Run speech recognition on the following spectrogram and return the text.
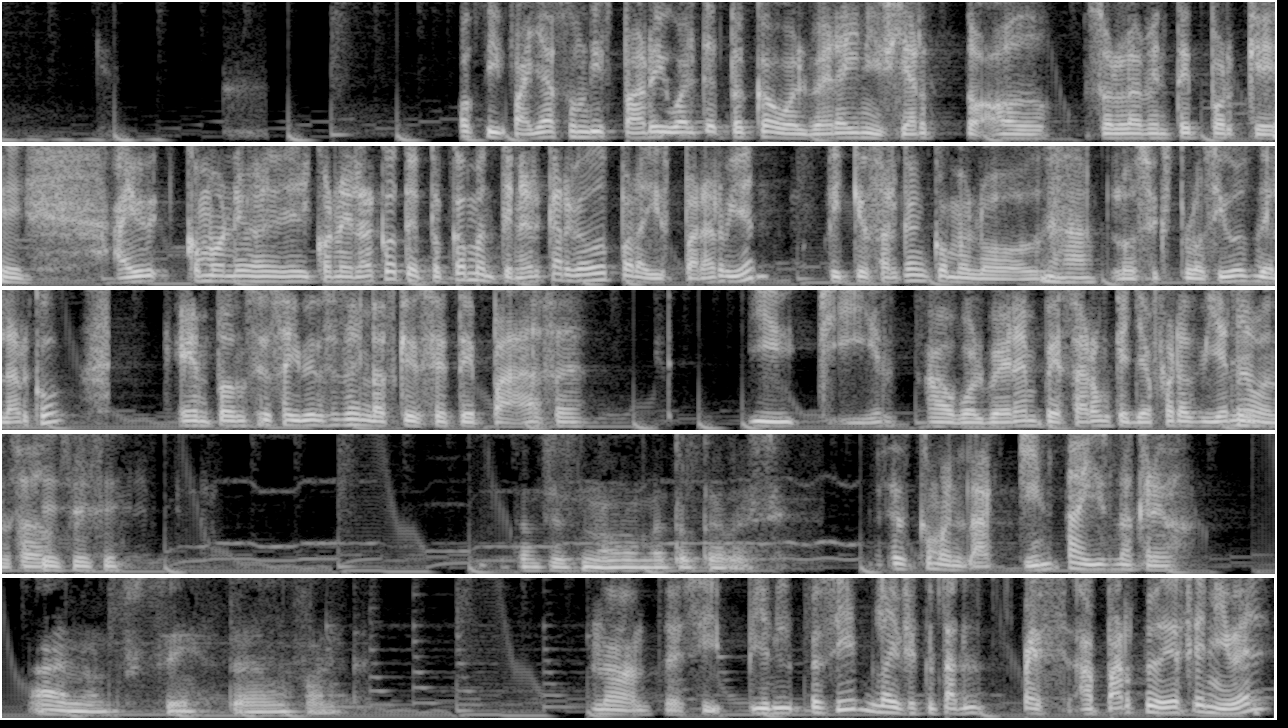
O si fallas un disparo, igual te toca volver a iniciar todo. Solamente porque Sí. hay, como el- con el arco te toca mantener cargado para disparar bien y que salgan como los, Ajá. los explosivos del arco. Entonces hay veces en las que se te pasa y a volver a empezar, aunque ya fueras bien Sí, avanzado. sí, sí, sí. Entonces no, no me ha tocado ese. Es como en la quinta isla, creo. Ah, no, pues sí, todavía me falta. No, entonces sí. Pues sí, la dificultad, pues aparte de ese nivel,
